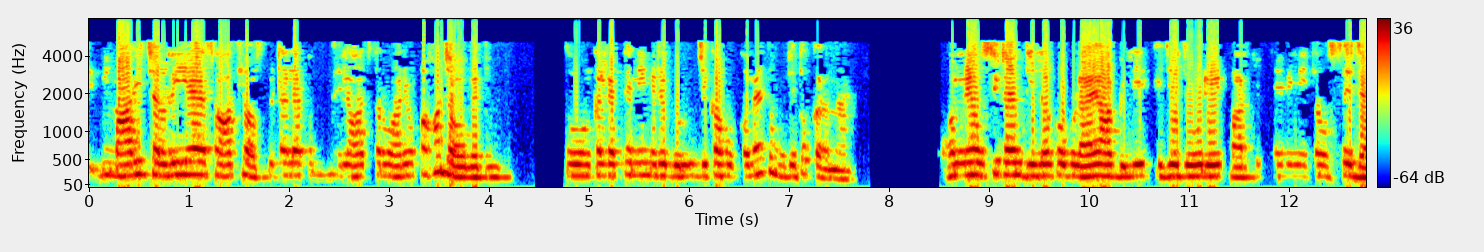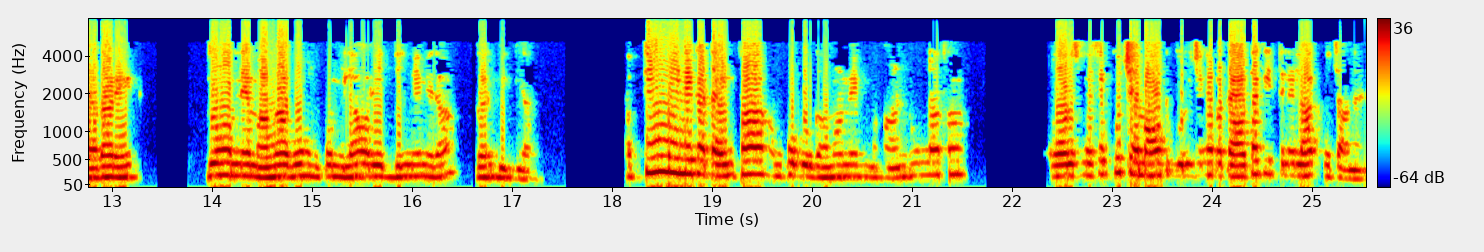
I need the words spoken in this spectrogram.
बीमारी चल रही है, साथ ही हॉस्पिटल है, तुम इलाज करवा रहे हो, कहाँ जाओगे तुम? तो अंकल कहते, नहीं, मेरे गुरु जी का हुक्म है तो मुझे तो करना है। हमने उसी टाइम डीलर को बुलाया, आप बिलीव कीजिए, जो रेट मार्केट में भी नहीं था, उससे ज़्यादा रेट जो हमने मांगा, वो हमको मिला और एक दिन में मेरा घर बिक गया। अब तीन महीने का टाइम था, हमको गुड़गावा में मकान ढूंढना था। और उसमें से कुछ अमाउंट गुरु जी ने बताया था कि इतने लाख बचाना है।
